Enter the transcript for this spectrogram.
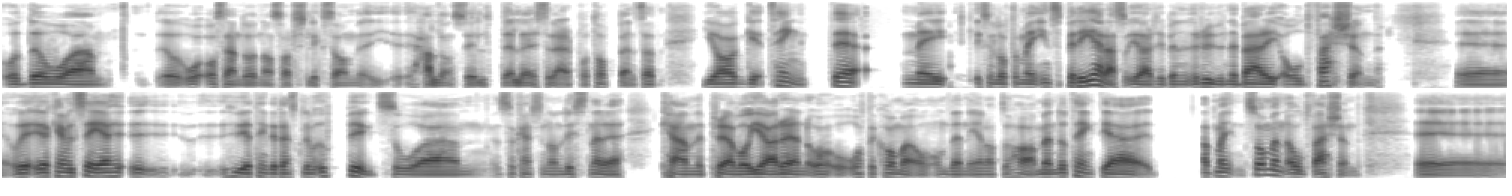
Och då och, och sen då någon sorts liksom eh, hallonsylt eller sådär på toppen. Så att jag tänkte mig, liksom låta mig inspireras och göra typ en Runeberg Old Fashioned. Eh, och jag, jag, kan väl säga eh, hur jag tänkte att den skulle vara uppbyggd så, um, så kanske någon lyssnare kan pröva att göra den och, och återkomma om, om, den är något att ha. Men då tänkte jag att man som en Old Fashioned eh,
